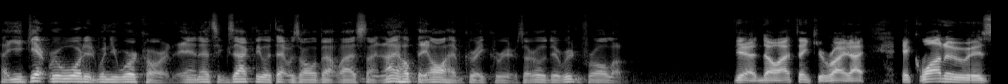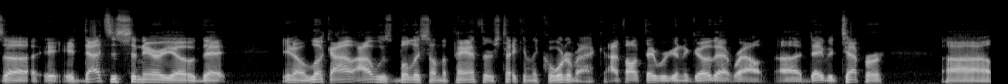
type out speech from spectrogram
Uh, you get rewarded when you work hard, and that's exactly what that was all about last night. And I hope they all have great careers. I really do, rooting for all of them. Yeah, no, I think you're right. I Ekwonu is uh, it, it, that's a scenario that you know. Look, I, I, was bullish on the Panthers taking the quarterback. I thought they were going to go that route. Uh, David Tepper uh,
